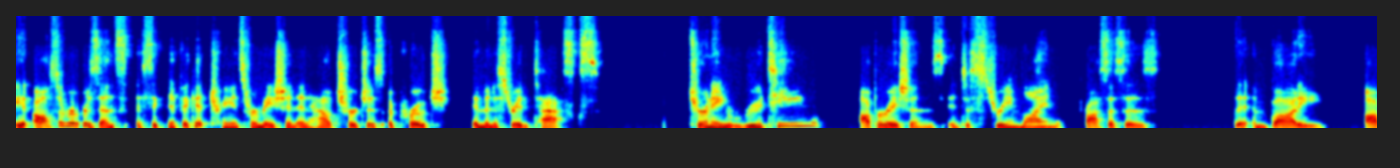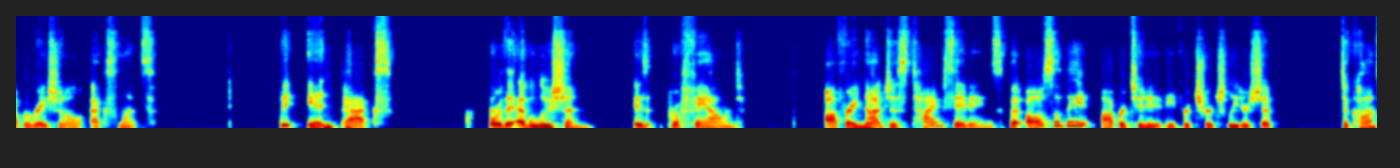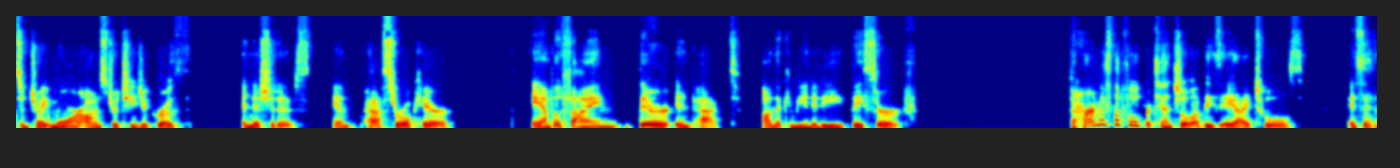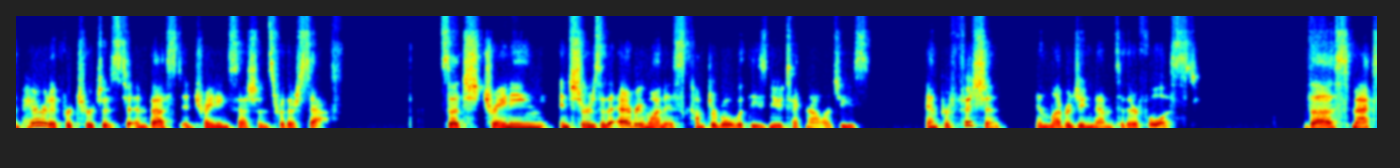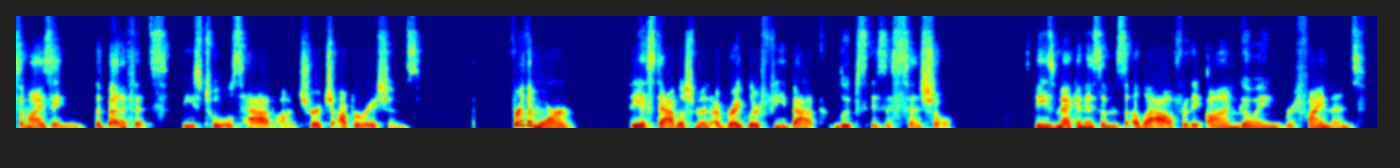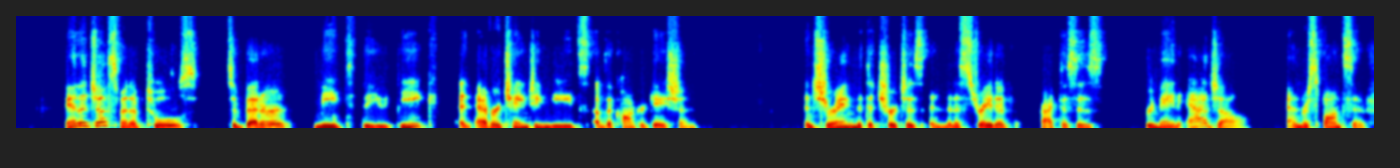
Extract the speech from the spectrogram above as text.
it also represents a significant transformation in how churches approach administrative tasks, turning routine operations into streamlined processes that embody operational excellence. The impacts or the evolution is profound, offering not just time savings, but also the opportunity for church leadership to concentrate more on strategic growth initiatives and pastoral care, amplifying their impact on the community they serve. To harness the full potential of these AI tools, it's imperative for churches to invest in training sessions for their staff. Such training ensures that everyone is comfortable with these new technologies and proficient in leveraging them to their fullest, thus maximizing the benefits these tools have on church operations Furthermore, the establishment of regular feedback loops is essential. These mechanisms allow for the ongoing refinement and adjustment of tools to better meet the unique and ever changing needs of the congregation, ensuring that the church's administrative practices remain agile and responsive.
